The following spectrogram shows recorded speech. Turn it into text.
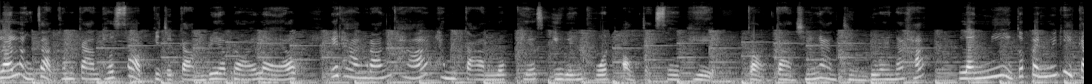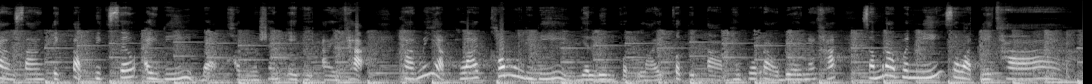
และหลังจากทำการทดสอบกิจกรรมเรียบร้อยแล้ว ให้ทางร้านค้าทำการลบเทสอีเวนต์โค้ดออกจากเซลล์เพจก่อนการใช้งานจริงด้วยนะคะ และนี่ก็เป็นวิธีการสร้าง TikTok Pixel ID แบบ Conversion API ค่ะ หากไม่อยากพลาดข้อมูลดีๆ อย่าลืมกดไลค์ กดติดตามให้พวกเราด้วยนะคะสำหรับวันนี้ สวัสดีค่ะ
